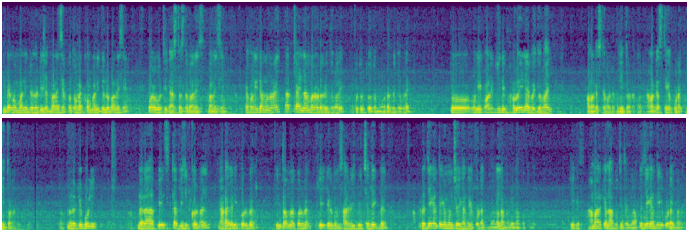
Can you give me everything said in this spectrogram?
তিনটা কোম্পানির জন্য টি শার্ট বানাইছে, প্রথম এক কোম্পানির জন্য বানাইছে, পরবর্তীতে আস্তে আস্তে বানাইছে এখন এটা মনে হয় তার চার নাম্বার অর্ডার হতে পারে, চতুর্থতম অর্ডার হতে পারে। তো উনি কোয়ালিটি যদি ভালোই না হইতো ভাই, আমার কাছ থেকে অর্ডার নিত না। আমার কাছ থেকে প্রোডাক্ট নিত না। আপনাদেরকে বলি, আপনারা পেজটা ভিজিট করবেন, ঘাটাঘাটি করবেন চিন্তা ভাবনা করবেন, কে কীরকম সার্ভিস দিচ্ছে দেখবেন। আপনারা যেখান থেকে মন চায় এখান থেকে প্রোডাক্ট বানান আমাকে না। ঠিক আছে, আমার কেন আপত্তি থাকবে আপনি যেখান থেকে প্রোডাক্ট বানান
